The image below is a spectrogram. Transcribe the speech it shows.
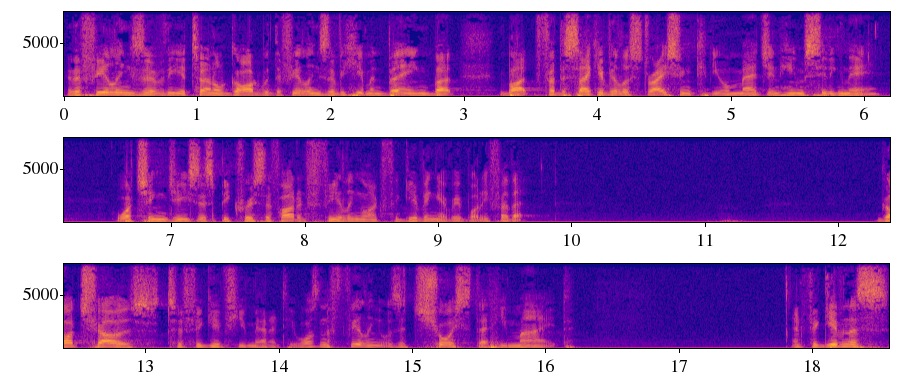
the feelings of the eternal God with the feelings of a human being, but, but for the sake of illustration, can you imagine him sitting there watching Jesus be crucified and feeling like forgiving everybody for that? God chose to forgive humanity. It wasn't a feeling, it was a choice that he made. And forgiveness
